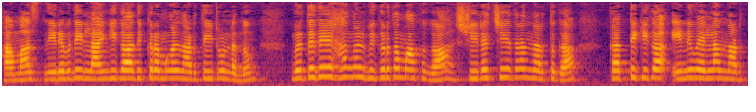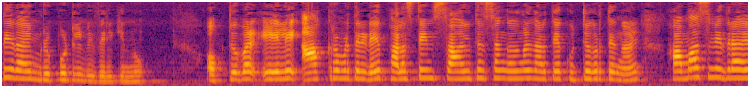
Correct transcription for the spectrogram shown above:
ഹമാസ് നിരവധി ലൈംഗികാതിക്രമങ്ങൾ നടത്തിയിട്ടുണ്ടെന്നും മൃതദേഹങ്ങൾ വികൃതമാക്കുക ശിരച്ഛേദനം നടത്തുക കത്തിക്കുക എന്നിവയെല്ലാം നടത്തിയതായും റിപ്പോർട്ടിൽ വിവരിക്കുന്നു. ഒക്ടോബർ ഏഴിലെ ആക്രമണത്തിനിടെ ഫലസ്തീൻ സായുധ സംഘങ്ങൾ നടത്തിയ കുറ്റകൃത്യങ്ങൾ ഹമാസിനെതിരായ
